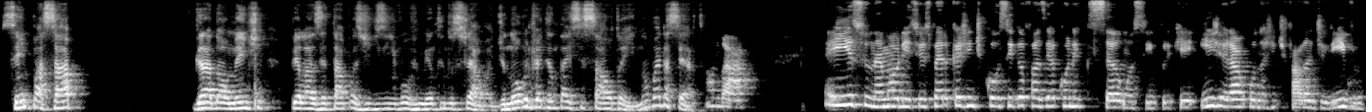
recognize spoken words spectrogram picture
sem passar gradualmente pelas etapas de desenvolvimento industrial. De novo, a gente vai tentar esse salto aí. Não vai dar certo. Não dá. É isso, né, Maurício? Eu espero que a gente consiga fazer a conexão, assim, porque, em geral, quando a gente fala de livro,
